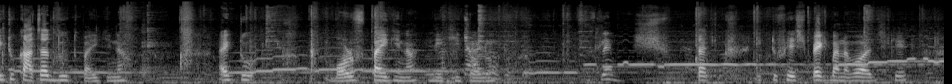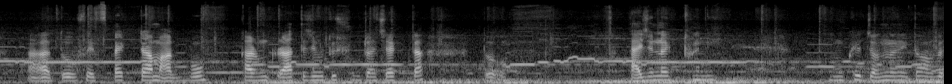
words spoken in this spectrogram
একটু কাঁচা দুধ পাই কিনা আর একটু বরফ পাই কিনা দেখি চলো। বুঝলেন? একটু ফেস প্যাক বানাবো আজকে তো ফেস প্যাকটা মাখবো। কারণ রাতে যেহেতু শ্যুট আছে একটা তো তাই জন্য একটুখানি মুখের যত্ন নিতে হবে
